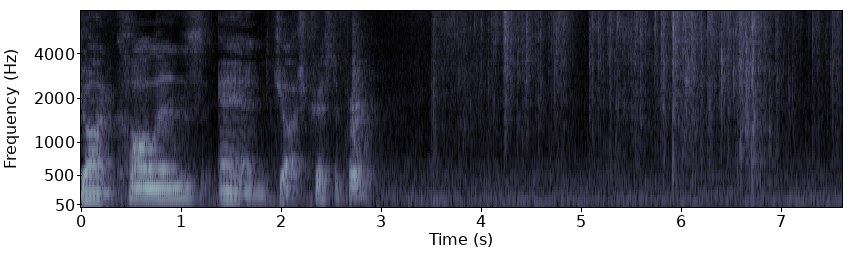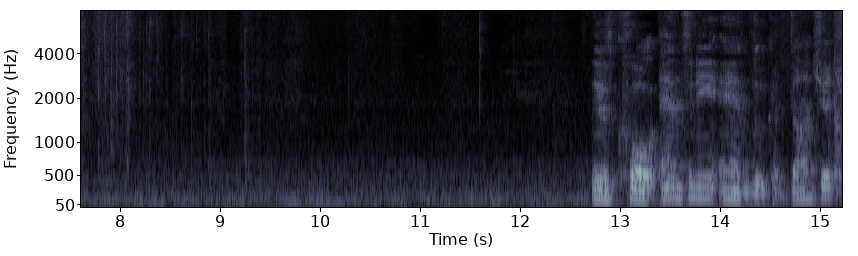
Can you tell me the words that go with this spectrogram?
John Collins and Josh Christopher. There's Cole Anthony and Luka Doncic.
